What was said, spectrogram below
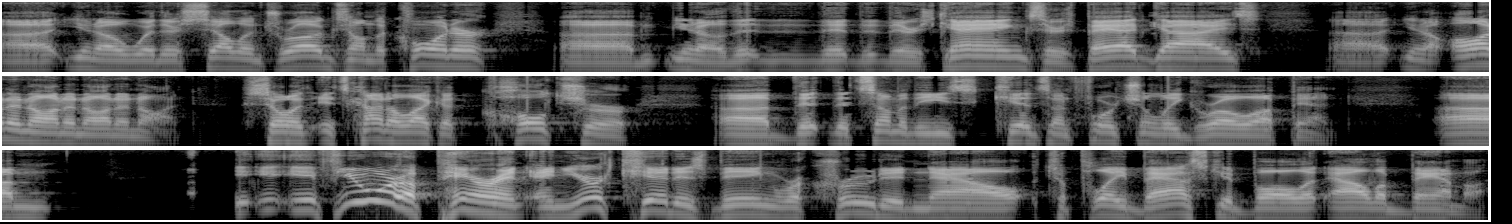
uh, you know, where they're selling drugs on the corner um, you know, the, the, the, there's gangs, there's bad guys, uh, you know, on and on and on and on. So it, it's kind of like a culture uh, that, that some of these kids unfortunately grow up in. Um, if you were a parent and your kid is being recruited now to play basketball at Alabama,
